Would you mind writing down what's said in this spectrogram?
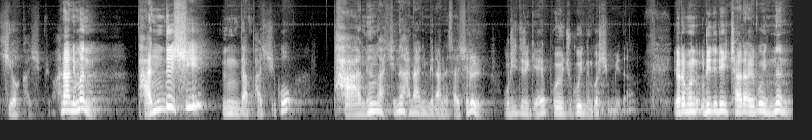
기억하십시오. 하나님은 반드시 응답하시고 반응하시는 하나님이라는 사실을 우리들에게 보여주고 있는 것입니다. 여러분 우리들이 잘 알고 있는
